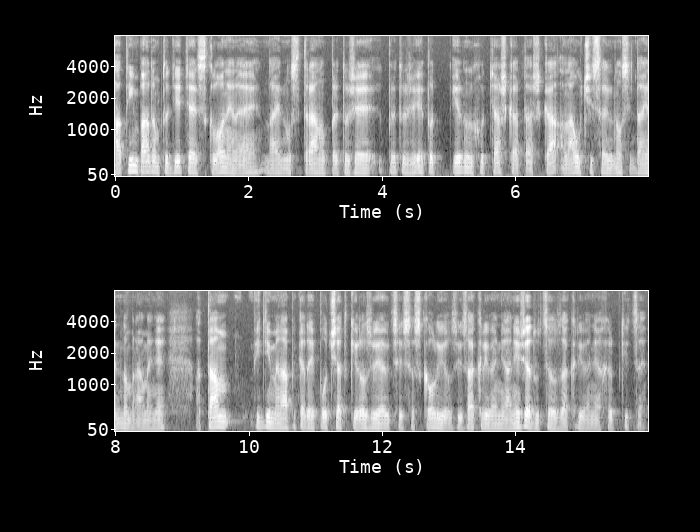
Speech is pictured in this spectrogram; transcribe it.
a tým pádom to dieťa je sklonené na jednu stranu, pretože, pretože je to jednoducho ťažká taška a naučí sa ju nosiť na jednom ramene a tam vidíme napríklad aj počiatky rozvíjajúcej sa skoliózy, zakrivenia, nežiaduceho zakrivenia chrbtice.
